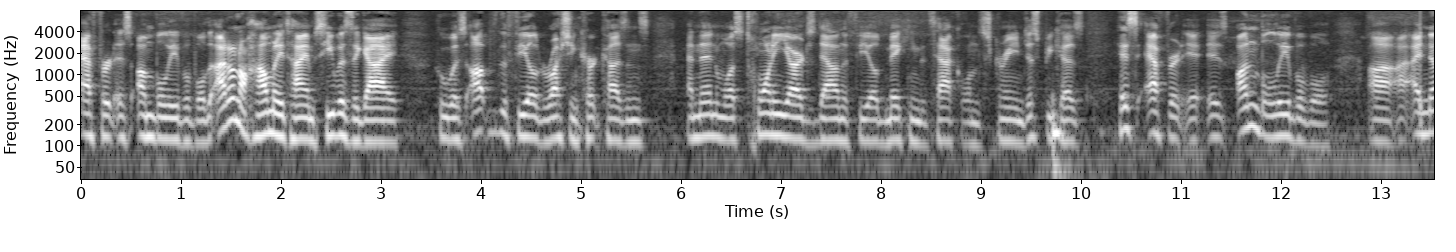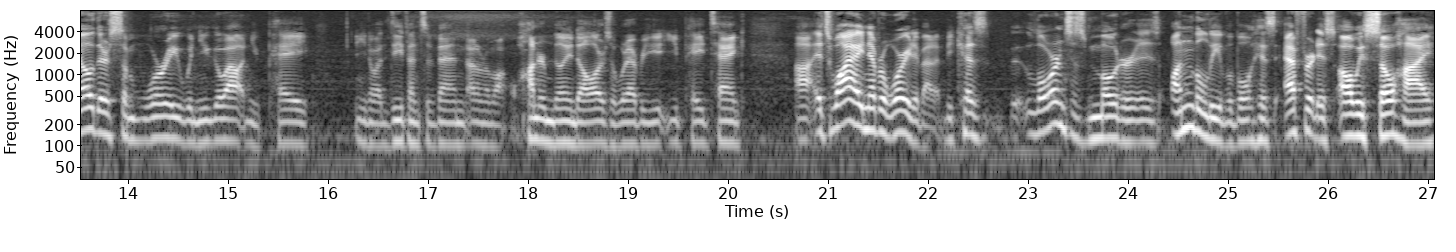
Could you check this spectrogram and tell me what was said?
effort is unbelievable. I don't know how many times he was the guy who was up the field rushing Kirk Cousins and then was 20 yards down the field making the tackle on the screen just because his effort is unbelievable. Uh, I know there's some worry when you go out and you pay, you know, a defensive end, I don't know, $100 million or whatever you, you paid Tank. Uh, it's why I never worried about it because Lawrence's motor is unbelievable. His effort is always so high,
